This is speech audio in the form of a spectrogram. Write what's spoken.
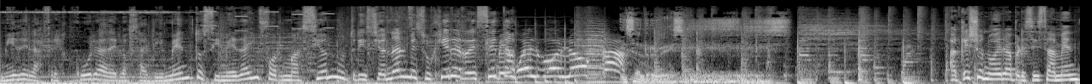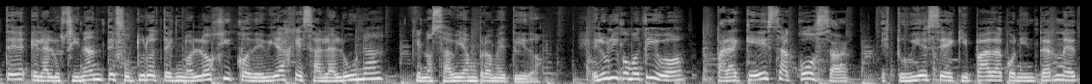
mide la frescura de los alimentos y me da información nutricional, me sugiere recetas. ¡Me vuelvo loca! Es al revés. Aquello no era precisamente el alucinante futuro tecnológico de viajes a la luna que nos habían prometido. El único motivo para que esa cosa estuviese equipada con Internet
